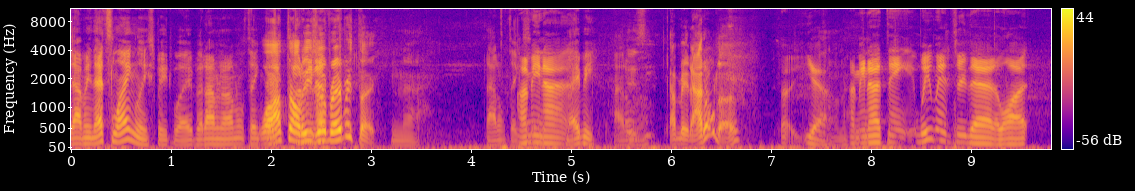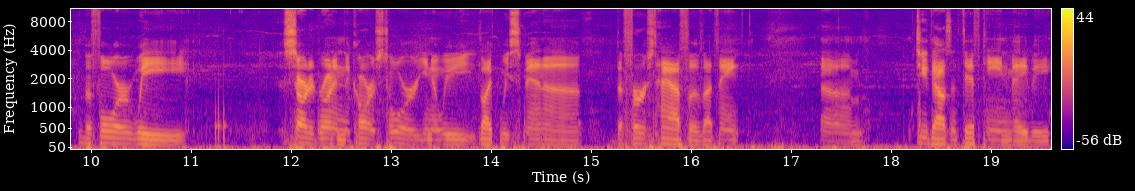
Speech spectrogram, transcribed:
I mean, that's Langley Speedway, but I, mean, I don't think. Well, I thought I he's mean, over everything. no, I don't think. I so. mean, I- maybe I don't know. I mean, I don't know. Uh, yeah, I mean, I think we went through that a lot before we started running the Cars Tour. You know, we like we spent uh, the first half of I think um, 2015 maybe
